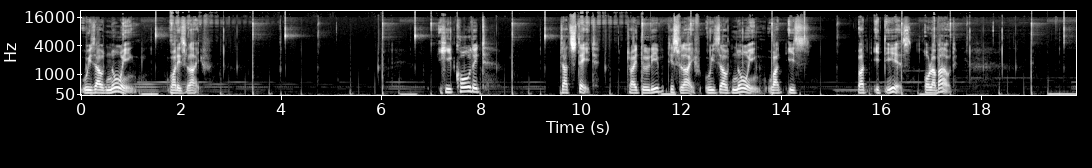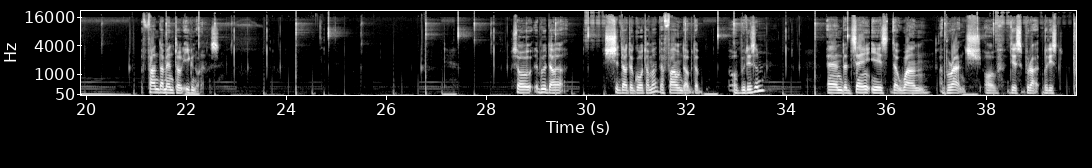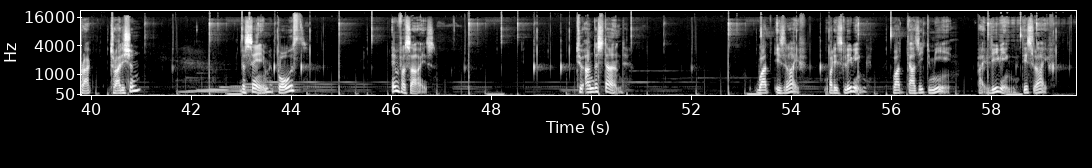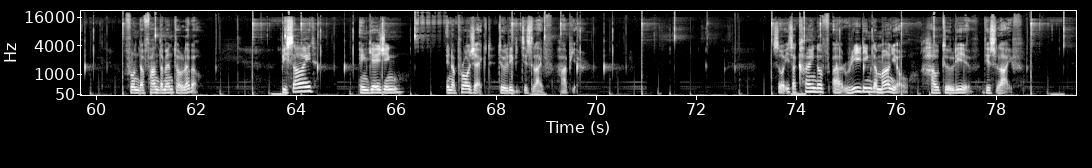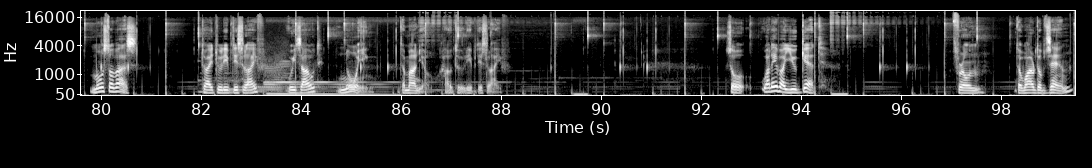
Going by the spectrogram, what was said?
without knowing what is life he called it that state try to live this life without knowing what is what it is all about. Fundamental ignorance. So Buddha Siddhartha Gautama, the founder of the of Buddhism, and Zen is the one branch of this Buddhist tradition. The same, both emphasize to understand what is life, what is living, what does it mean by living this life from the fundamental level. Beside engaging in a project to live this life happier. So it's a kind of uh, reading the manual how to live this life. Most of us try to live this life without knowing the manual how to live this life. So, whatever you get from the world of Zen,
